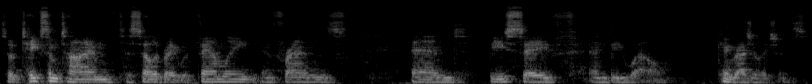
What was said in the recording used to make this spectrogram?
So take some time to celebrate with family and friends and be safe and be well. Congratulations.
